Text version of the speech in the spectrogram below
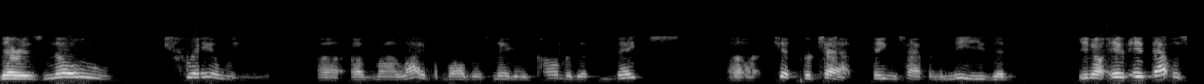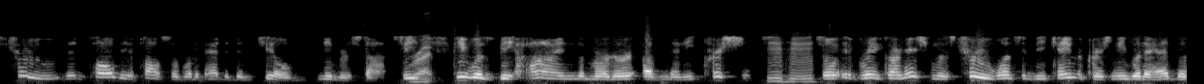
there is no trailing uh, of my life of all this negative karma that makes uh, tit for tat things happen to me that you know, if, if that was true, then Paul the apostle would have had to have been killed numerous times. He, right. he was behind the murder of many Christians. Mm-hmm. So if reincarnation was true, once he became a Christian, he would have had to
